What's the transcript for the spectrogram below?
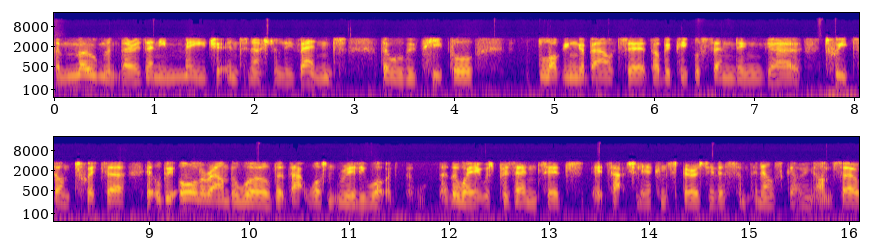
The moment there is any major international event, there will be people blogging about it. There'll be people sending uh, tweets on Twitter. It'll be all around the world that that wasn't really what the way it was presented. It's actually a conspiracy. There's something else going on. So,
